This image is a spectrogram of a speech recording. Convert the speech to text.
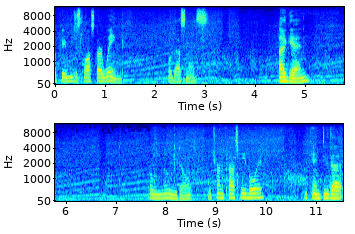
Okay, we just lost our wing. Oh, that's nice. Again. Oh, no you don't. You trying to pass me, boy? You can't do that.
